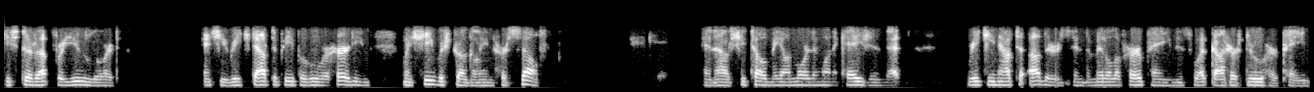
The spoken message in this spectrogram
she stood up for you, Lord. And she reached out to people who were hurting when she was struggling herself. And how she told me on more than one occasion that reaching out to others in the middle of her pain is what got her through her pain.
